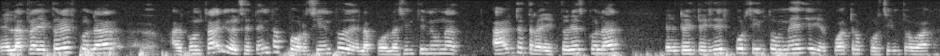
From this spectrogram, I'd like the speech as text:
En la trayectoria escolar, eh, al contrario, el 70% de la población tiene una alta trayectoria escolar, el 36% media y el 4% baja.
